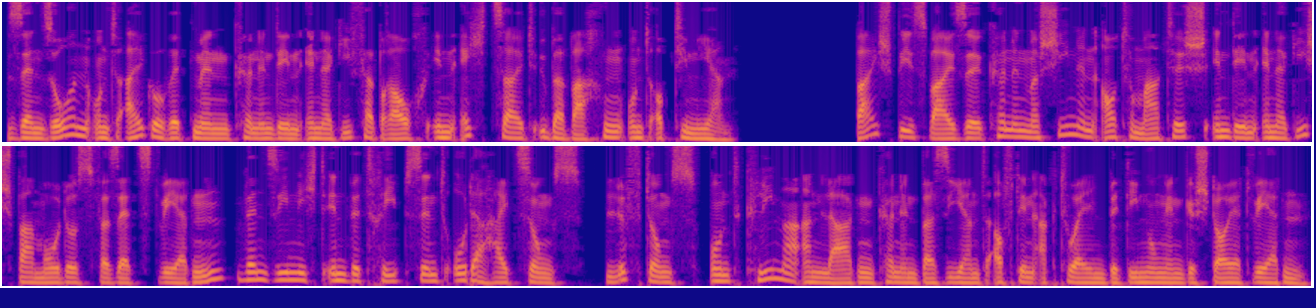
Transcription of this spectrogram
Sensoren und Algorithmen können den Energieverbrauch in Echtzeit überwachen und optimieren. Beispielsweise können Maschinen automatisch in den Energiesparmodus versetzt werden, wenn sie nicht in Betrieb sind oder Heizungs-, Lüftungs- und Klimaanlagen können basierend auf den aktuellen Bedingungen gesteuert werden.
